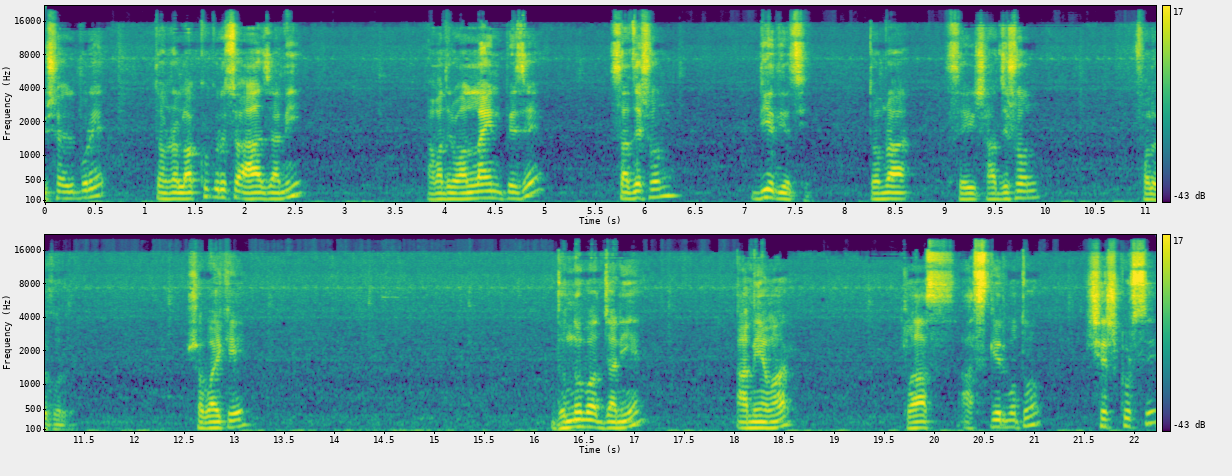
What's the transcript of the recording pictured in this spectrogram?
বিষয়ের উপরে তোমরা লক্ষ্য করেছ, আজ আমি আমাদের অনলাইন পেজে সাজেশন দিয়ে দিয়েছি। তোমরা সেই সাজেশন ফলো করবে। সবাইকে ধন্যবাদ জানিয়ে আমি আমার ক্লাস আজকের মতো শেষ করছি।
